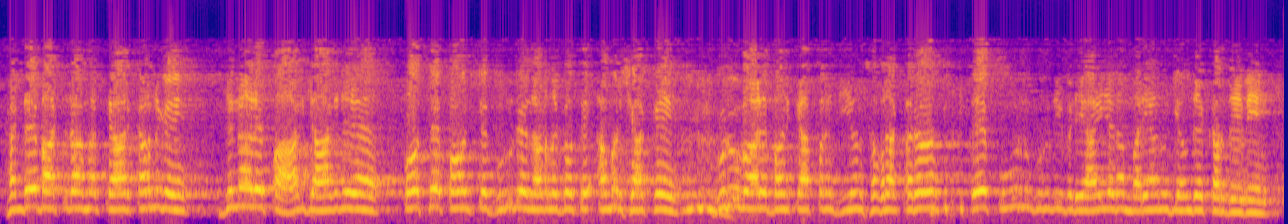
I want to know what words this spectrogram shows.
ਖੰਡੇ ਬਾਟ ਦਾ ਅਮਰ ਤਿਆਰ ਕਰਨਗੇ, ਜਿਨ੍ਹਾਂ ਦੇ ਭਾਗ ਜਾਗਦੇ ਆ। ਉੱਥੇ ਪਹੁੰਚ ਕੇ ਗੁਰੂ ਦੇ ਲੜ ਲੱਗੋ ਤੇ ਅਮਰ ਛਕ ਕੇ ਗੁਰੂ ਵਾਲੇ ਬਣ ਕੇ ਆਪਣੇ ਜੀਵਨ ਸਫਲਾ ਕਰੋ। ਇਹ ਪੂਰਨ ਗੁਰੂ ਦੀ ਵਡਿਆਈ ਜਿਹੜਾ ਮਰਿਆਂ ਨੂੰ ਜਿਉਂਦੇ ਕਰ ਦੇਵੇ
